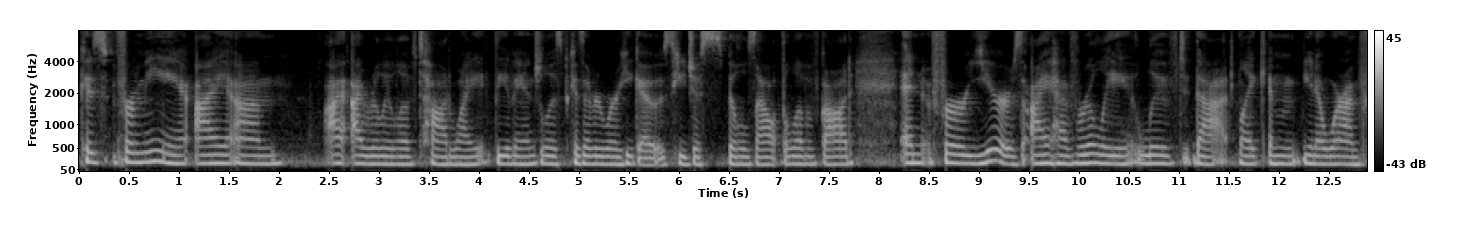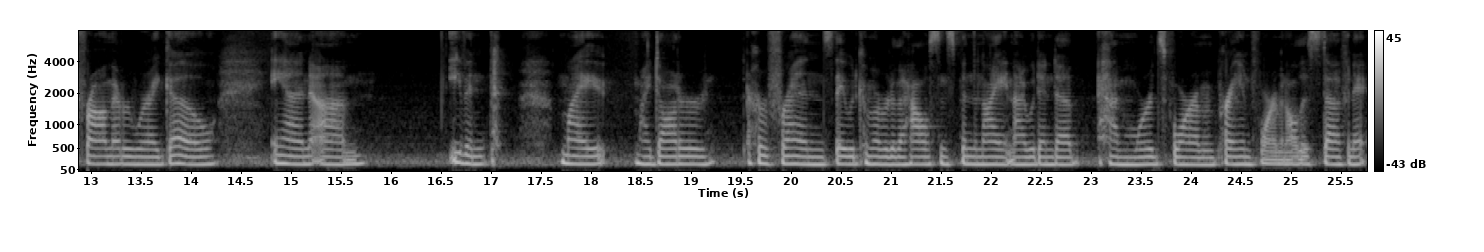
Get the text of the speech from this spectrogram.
because for me, I um, I, I really love Todd White, the evangelist, because everywhere he goes, he just spills out the love of God. And for years, I have really lived that, like, in, you know, where I'm from, everywhere I go, and um, even my my daughter her friends they would come over to the house and spend the night and i would end up having words for him and praying for him and all this stuff and it,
